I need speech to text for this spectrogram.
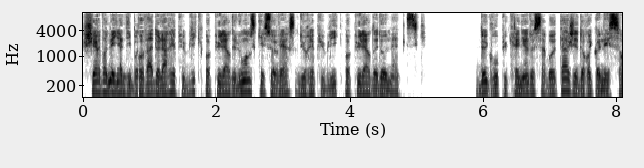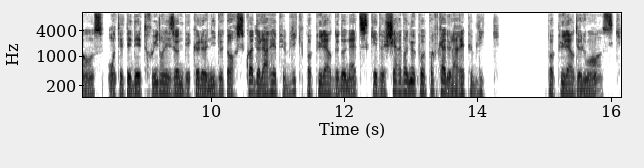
Chervoneia Dibrova de la République populaire de Louhansk et Seversk du République populaire de Donetsk. Deux groupes ukrainiens de sabotage et de reconnaissance ont été détruits dans les zones des colonies de Torskoye de la République populaire de Donetsk et de Chervonopopovka de la République populaire de Louhansk.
